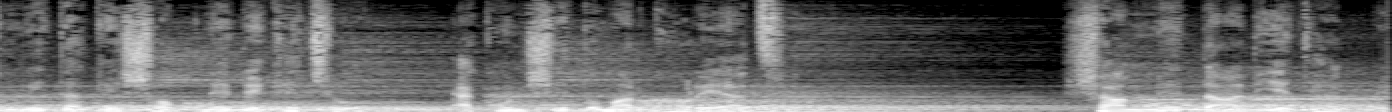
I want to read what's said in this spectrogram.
তুমি তাকে স্বপ্নে দেখেছ, এখন সে তোমার ঘরে আছে। সামনে দাঁড়িয়ে থাকবে।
